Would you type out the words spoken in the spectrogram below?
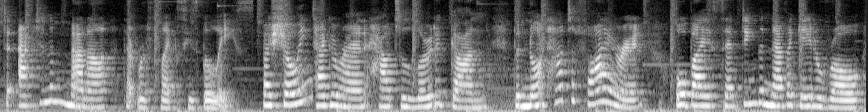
to act in a manner that reflects his beliefs. By showing Tagaran how to load a gun but not how to fire it, or by accepting the navigator role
